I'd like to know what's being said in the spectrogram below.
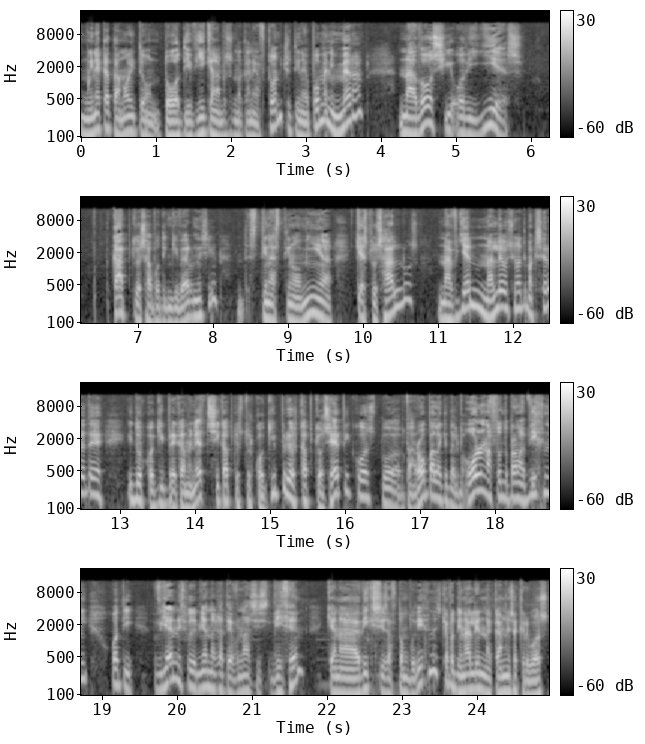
μου είναι κατανόητο το ότι βγήκε να να κάνει αυτό και την επόμενη μέρα να δώσει οδηγίες κάποιος από την κυβέρνηση στην αστυνομία και στους άλλους να βγαίνουν να λέω ότι μα ξέρετε, οι Τουρκοκύπροι έκαμε έτσι, κάποιος Τουρκοκύπριος, κάποιος έπικος, τα ρόπαλα κτλ. Όλο αυτό το πράγμα δείχνει ότι βγαίνεις που μια να κατευνάσεις δίθεν και να δείξεις αυτό που δείχνεις και από την άλλη να κάνεις ακριβώς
